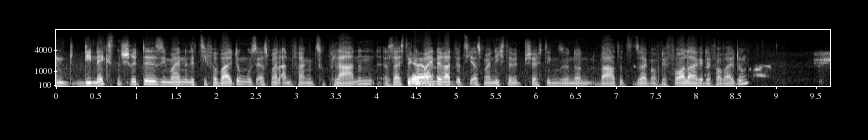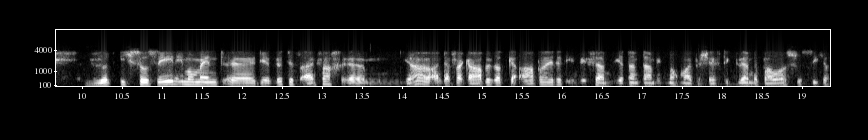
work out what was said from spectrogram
Und die nächsten Schritte, Sie meinen jetzt, die Verwaltung muss erstmal anfangen zu planen. Das heißt, der ja. Gemeinderat wird sich erstmal nicht damit beschäftigen, sondern wartet sozusagen auf eine Vorlage der Verwaltung? Würde ich so sehen im Moment. Äh, der wird jetzt einfach, ähm, ja, an der Vergabe wird gearbeitet. Inwiefern wir dann damit nochmal beschäftigt werden, der Bauausschuss sicher.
